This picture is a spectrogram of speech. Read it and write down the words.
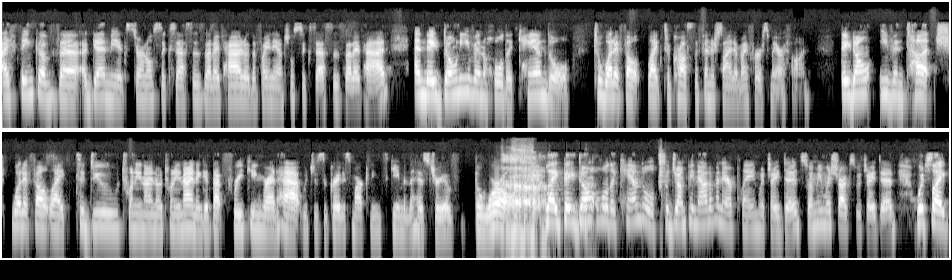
I think of the again the external successes that I've had or the financial successes that I've had and they don't even hold a candle to what it felt like to cross the finish line at my first marathon they don't even touch what it felt like to do 29029 and get that freaking red hat which is the greatest marketing scheme in the history of the world. Like they don't hold a candle to jumping out of an airplane which i did swimming with sharks which i did which like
